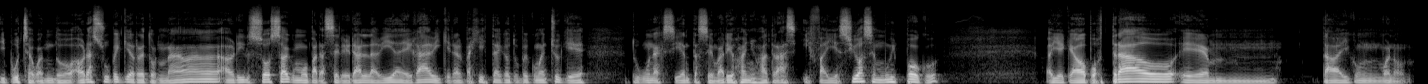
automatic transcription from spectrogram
y pucha, cuando ahora supe que retornaba Abril Sosa como para acelerar la vida de Gaby, que era el bajista de Catupecu Machu, que tuvo un accidente hace varios años atrás y falleció hace muy poco. Había quedado postrado, em, estaba ahí con, bueno,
